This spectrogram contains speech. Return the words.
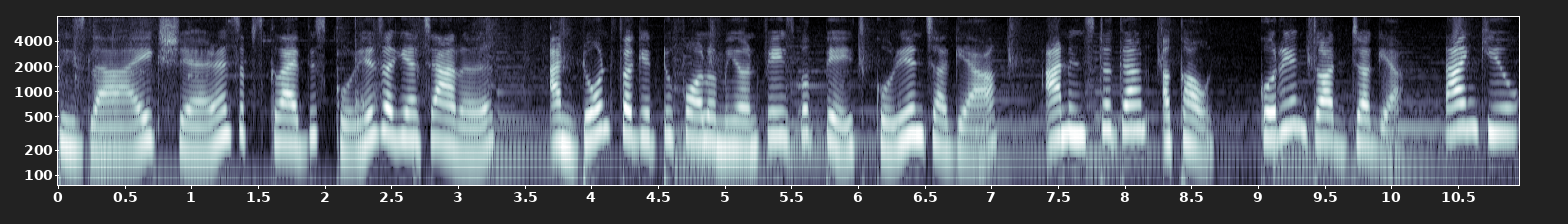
please like share and subscribe this Korean Jagiya channel and don't forget to follow me on Facebook page Korean Jagiya and Instagram account korean.jagya. Thank you.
